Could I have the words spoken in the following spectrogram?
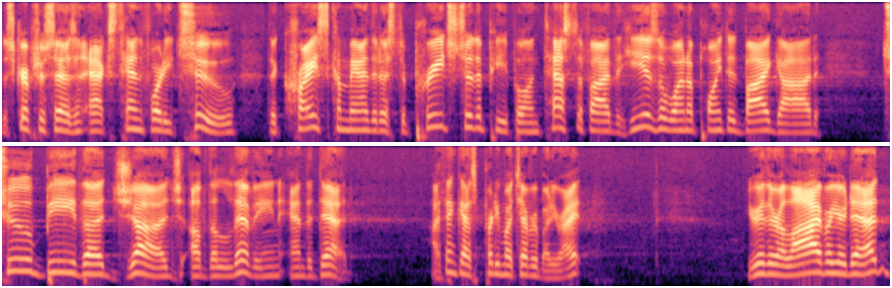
The scripture says in Acts 10:42 that Christ commanded us to preach to the people and testify that he is the one appointed by God to be the judge of the living and the dead. I think that's pretty much everybody, right? You're either alive or you're dead.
